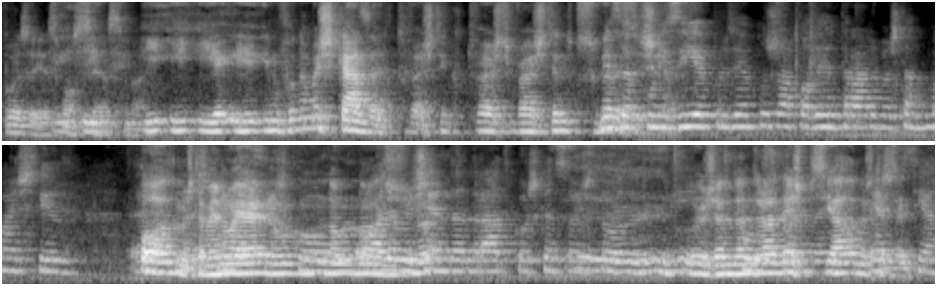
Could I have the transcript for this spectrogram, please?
Pois é, esse bom senso, não é? E, e, e, e, no fundo é uma escada. Tu vais, ter, tu vais, vais tendo que subir Mas a poesia, escada. por exemplo, já pode entrar bastante mais cedo. Pode, mas também não é. Não, com, não, não, olha, o Eugênio de Andrade com as canções todas. O Eugênio de Andrade é especial, mas é quer especial.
